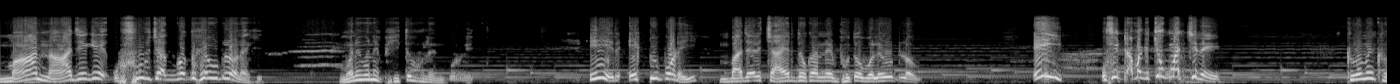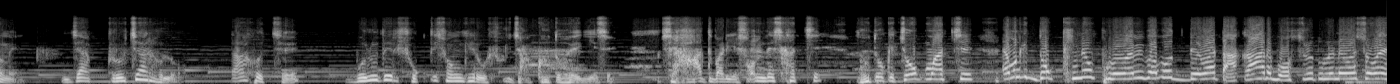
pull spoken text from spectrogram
মা না জেগে অসুর জাগ্রত হয়ে উঠল নাকি? মনে মনে ভীত হলেন পুরোহিত। এর একটু পরেই বাজারে চায়ের দোকানের ভূত বলে উঠল, এই ওষুধটা আমাকে চোখ মারছে রে! ক্রমে ক্রমে যা প্রচার হলো, তা হচ্ছে বলুদের শক্তি সংঘের ওষুধ জাগ্রত হয়ে গিয়েছে। সে হাত বাড়িয়ে সন্দেশ খাচ্ছে, ভূতকে চোখ মারছে, এমনকি দক্ষিণেও প্রণামী বাবদ দেওয়া টাকা আর বস্ত্র তুলে নেওয়ার সময়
